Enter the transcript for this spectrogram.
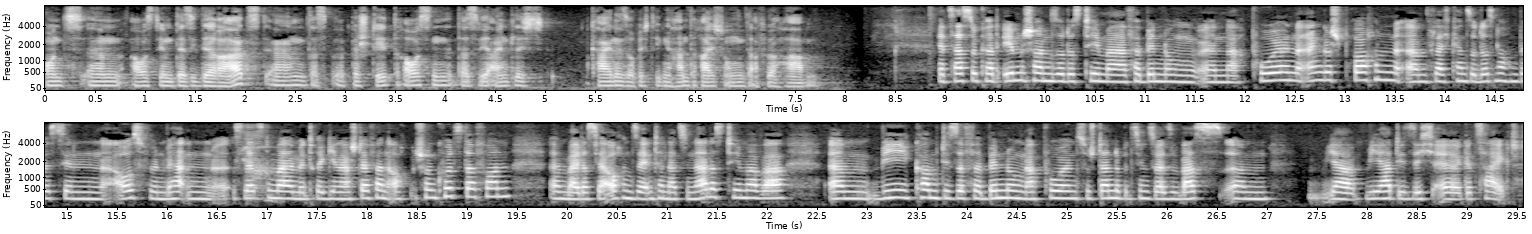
und ähm, aus dem Desiderat, ähm, das besteht draußen, dass wir eigentlich keine so richtigen Handreichungen dafür haben. Jetzt hast du gerade eben schon so das Thema Verbindung äh, nach Polen angesprochen. Ähm, vielleicht kannst du das noch ein bisschen ausführen. Wir hatten äh, das letzte Mal mit Regina Stephan auch schon kurz davon, ähm, weil das ja auch ein sehr internationales Thema war. Ähm, wie kommt diese Verbindung nach Polen zustande, beziehungsweise was, ähm, ja, wie hat die sich äh, gezeigt?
